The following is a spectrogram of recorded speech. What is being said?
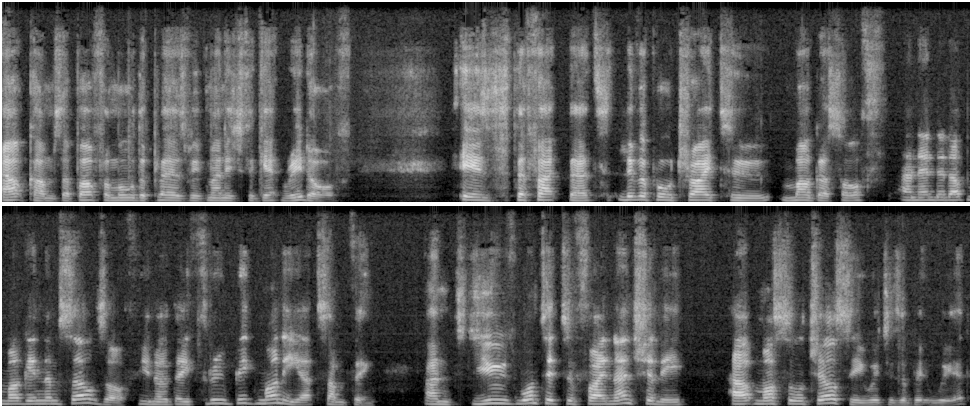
outcomes, apart from all the players we've managed to get rid of, is the fact that Liverpool tried to mug us off and ended up mugging themselves off. You know, they threw big money at something and you wanted to financially outmuscle Chelsea, which is a bit weird.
